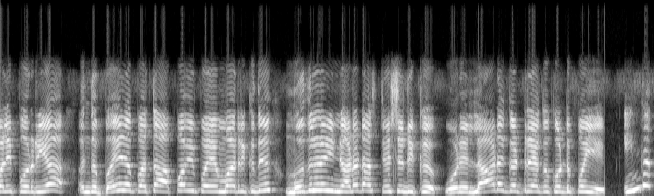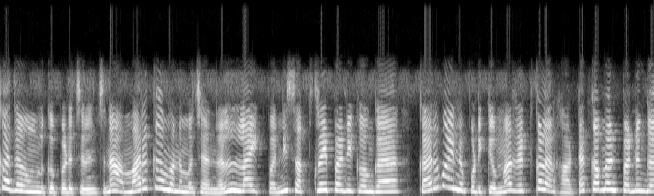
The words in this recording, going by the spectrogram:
பழி போடுறியா? அந்த பையனை பார்த்தா அப்பாவி பையன் மாதிரி இருக்குது. முதல்ல நீ நடடா ஸ்டேஷனுக்கு. உன்னை லாட கட்டுறையாக கொண்டு போய். இந்த கதை உங்களுக்கு பிடிச்சிருந்துச்சுன்னா மறக்காம நம்ம சேனல் லைக் பண்ணி சப்ஸ்கிரைப் பண்ணிக்கோங்க. கருவாயின பிடிக்கும்னா ரெட் கலர் ஹார்ட்டை கமெண்ட் பண்ணுங்க.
